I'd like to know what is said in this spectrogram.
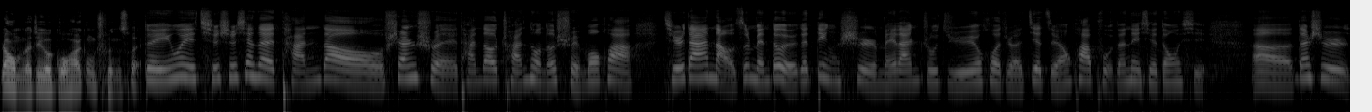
让我们的这个国画更纯粹？对，因为其实现在谈到山水，谈到传统的水墨画，其实大家脑子里面都有一个定式，梅兰竹菊或者芥子园画谱的那些东西。呃，但是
